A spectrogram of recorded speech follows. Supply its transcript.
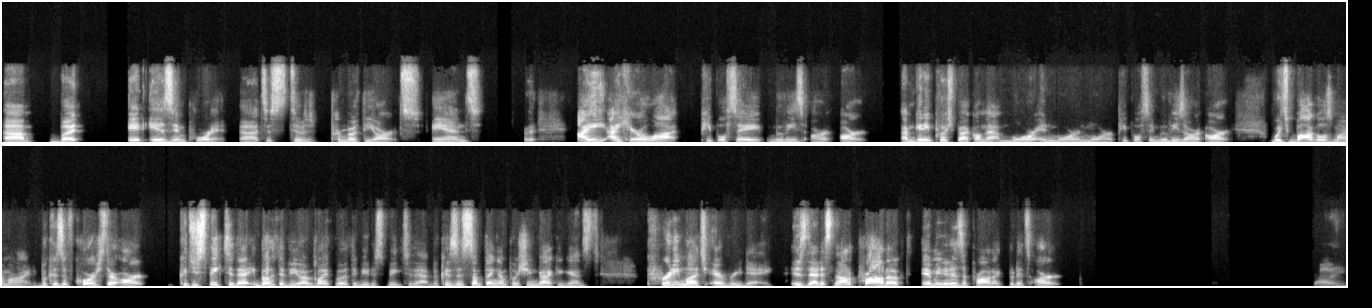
Um, but it is important uh, to to promote the arts, and I I hear a lot people say movies aren't art I'm getting pushback on that more and more and more. People say movies aren't art, which boggles my mind because, of course, they're art. Could you speak to that? Both of you, I would like both of you to speak to that because it's something I'm pushing back against pretty much every day is that it's not a product. I mean, it is a product, but it's art. Probably.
